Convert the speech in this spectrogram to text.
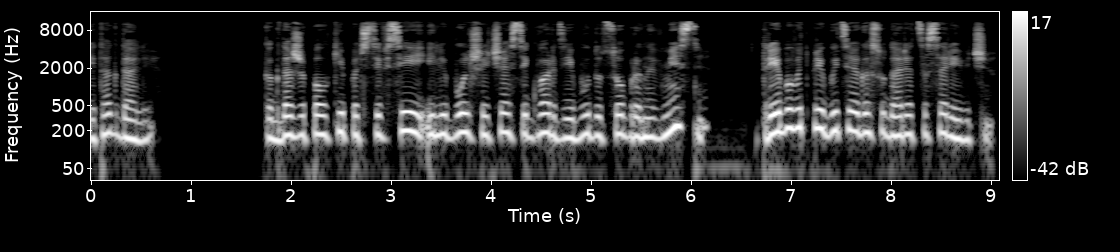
и так далее. Когда же полки почти всей или большей части гвардии будут собраны вместе, требовать прибытия государя-цесаревича.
